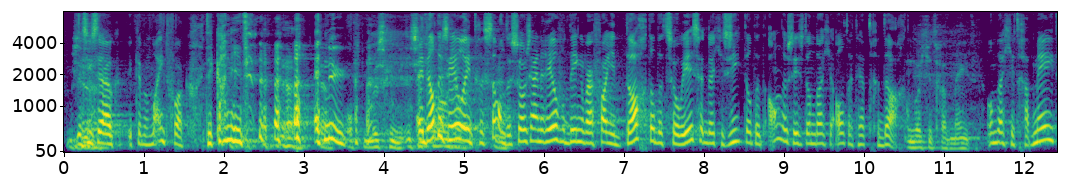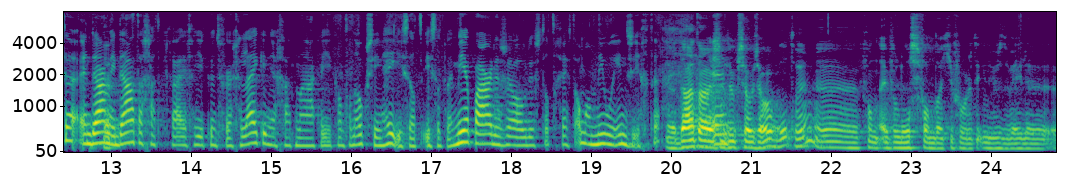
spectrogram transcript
Dus die zei ook, ik heb een mindfuck, dit kan niet. en nu? Of misschien is het En dat is heel interessant. Dus zo zijn er heel veel dingen waarvan je dacht dat het zo is... en dat je ziet dat het anders is dan dat je altijd hebt gedacht. Omdat je het gaat meten. Omdat je het gaat meten en daarmee Ja. data gaat krijgen. Je kunt vergelijkingen gaat maken. Je kan dan ook zien, hey, is, dat, is dat bij meer paarden zo? Dus dat geeft allemaal nieuwe inzichten. Ja, data is En- natuurlijk sowieso hot. Hè? Eh, van even los van dat je voor het individuele eh,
